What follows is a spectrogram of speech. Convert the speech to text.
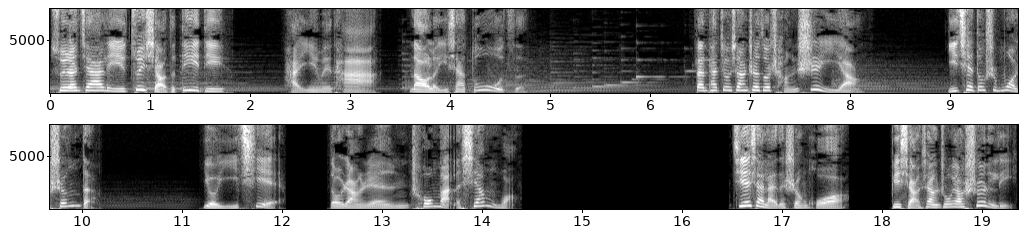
虽然家里最小的弟弟还因为它闹了一下肚子。但它就像这座城市一样，一切都是陌生的，有一切都让人充满了向往。接下来的生活比想象中要顺利，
